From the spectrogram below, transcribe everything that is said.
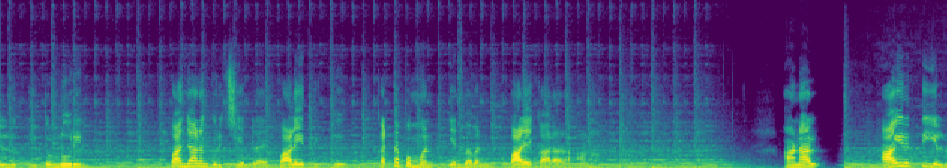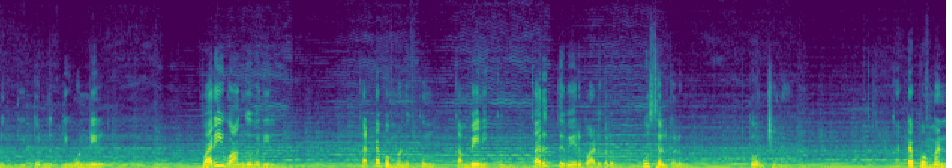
எழுநூற்றி தொண்ணூறில் பாஞ்சாலங்குறிச்சி என்ற பாளையத்திற்கு கட்டபொம்மன் என்பவன் பாளையக்காரர் ஆனான். ஆனால் ஆயிரத்தி எழுநூற்றி தொண்ணூற்றி ஒன்றில் வரி வாங்குவதில் கட்டபொம்மனுக்கும் கம்பெனிக்கும் கருத்து வேறுபாடுகளும் பூசல்களும் தோன்றின. கட்டபொம்மன்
